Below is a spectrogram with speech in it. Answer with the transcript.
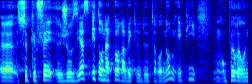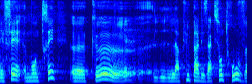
ce que fait Josias est en accord avec le Deutéronome, et puis on peut en effet montrer euh, que euh, la plupart des actions trouvent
